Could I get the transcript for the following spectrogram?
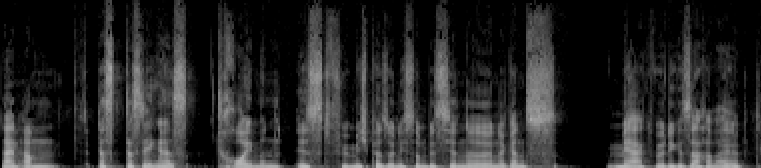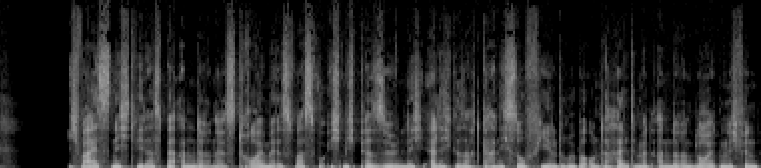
Nein, ähm, das, das Ding ist, Träumen ist für mich persönlich so ein bisschen eine, eine ganz merkwürdige Sache, weil ich weiß nicht, wie das bei anderen ist. Träume ist was, wo ich mich persönlich, ehrlich gesagt, gar nicht so viel drüber unterhalte mit anderen Leuten. Ich finde,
